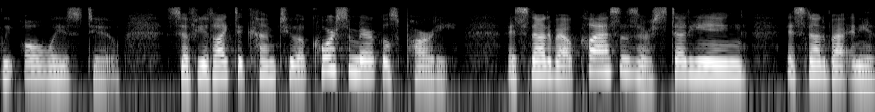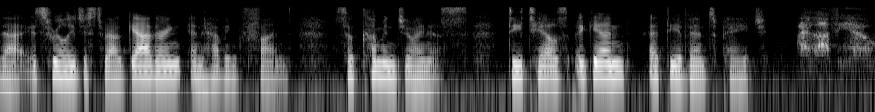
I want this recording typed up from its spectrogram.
We always do. So if you'd like to come to a Course in Miracles party, it's not about classes or studying. It's not about any of that. It's really just about gathering and having fun. So come and join us. Details again at the events page. I love you.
